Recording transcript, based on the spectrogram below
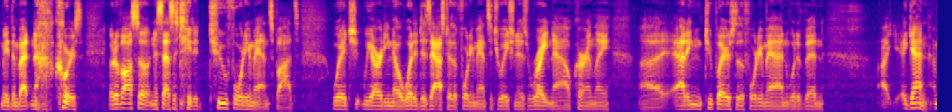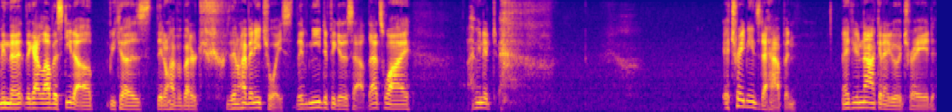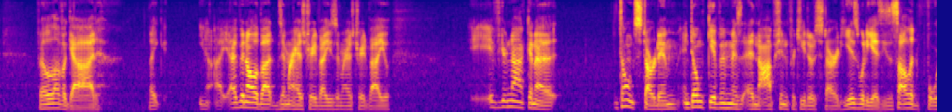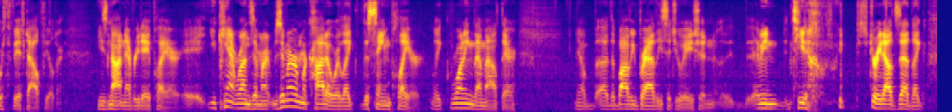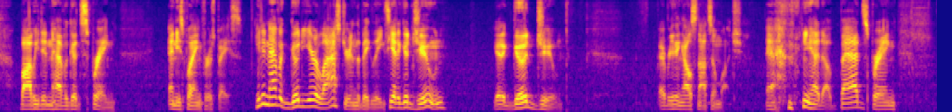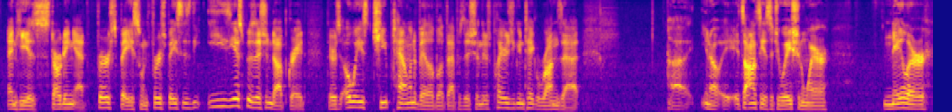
made them better. Now, of course, it would have also necessitated two 40 man spots, which we already know what a disaster the 40 man situation is right now, currently. Uh, adding two players to the 40 man would have been, uh, again, I mean, they, they got Lavastida up because they don't have a better, they don't have any choice. They need to figure this out. That's why, I mean, it, a trade needs to happen. And if you're not going to do a trade, for the love of God, like, you know, I, I've been all about Zimmer has trade value, Zimmer has trade value. If you're not to, don't start him and don't give him as an option for Tito to start. He is what he is. He's a solid fourth, fifth outfielder. He's not an everyday player. You can't run Zimmer. Zimmer and Mercado are like the same player. Like running them out there you know uh, the Bobby Bradley situation. I mean, Tito straight out said like Bobby didn't have a good spring, and he's playing first base. He didn't have a good year last year in the big leagues. He had a good June. He had a good June. Everything else, not so much. And he had a bad spring, and he is starting at first base when first base is the easiest position to upgrade. There's always cheap talent available at that position. There's players you can take runs at. Uh, you know, it's honestly a situation where Naylor,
